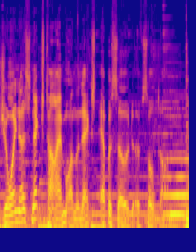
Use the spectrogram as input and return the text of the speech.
Join us next time on the next episode of Soul Talk.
